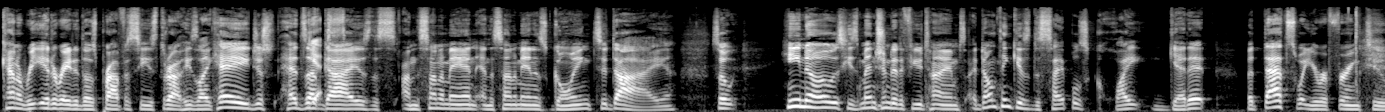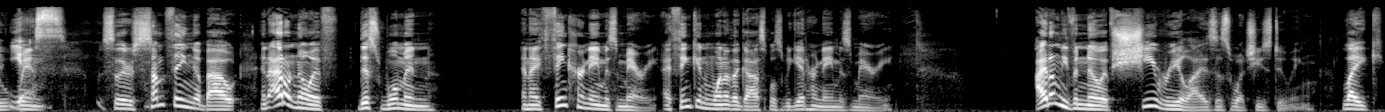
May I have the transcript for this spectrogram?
kind of reiterated those prophecies throughout. He's like, "Hey, just heads up, Yes. guys. This, I'm the Son of Man, and the Son of Man is going to die." So he knows. He's mentioned it a few times. I don't think his disciples quite get it, but that's what you're referring to Yes. when. So there's something about, and I don't know if this woman, and I think her name is Mary. I think in one of the Gospels we get her name is Mary. I don't even know if she realizes what she's doing. Like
